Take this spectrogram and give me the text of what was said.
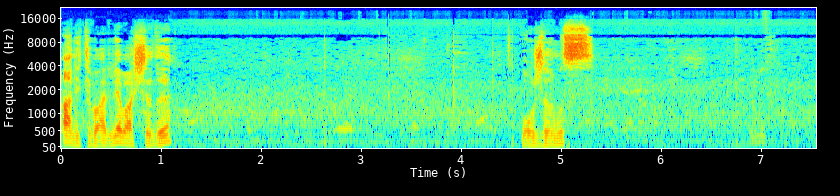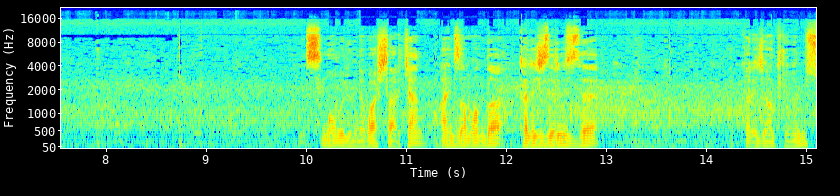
an itibariyle başladı. Futbolcularımız ısınma bölümüne başlarken aynı zamanda kalecilerimiz de kaleci antrenörümüz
